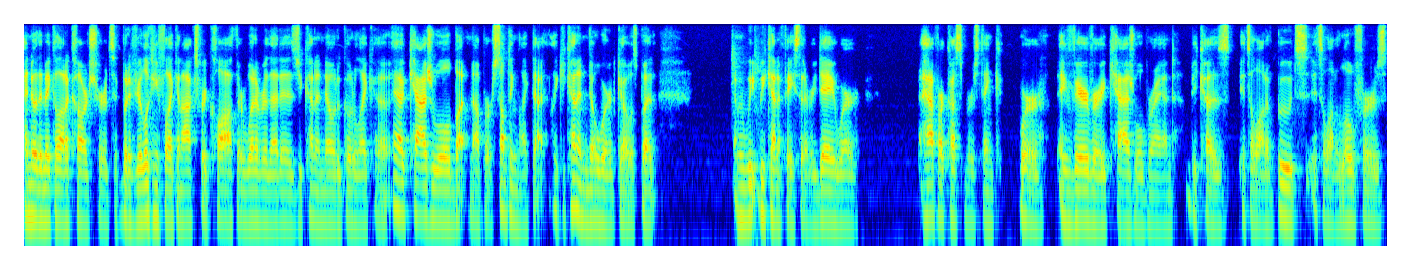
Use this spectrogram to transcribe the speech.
I know they make a lot of collared shirts but if you're looking for like an Oxford cloth or whatever that is you kind of know to go to like a, a casual button up or something like that. Like you kind of know where it goes but I mean we we kind of face it every day where half our customers think we're a very very casual brand because it's a lot of boots it's a lot of loafers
